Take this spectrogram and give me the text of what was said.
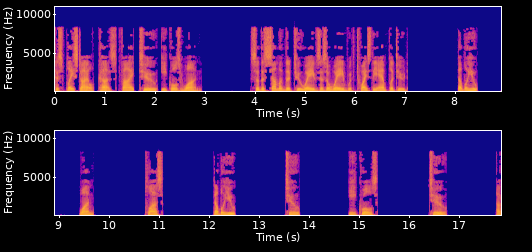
display style cos phi 2 equals 1 so the sum of the two waves is a wave with twice the amplitude. W 1 plus W 2 equals 2 a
